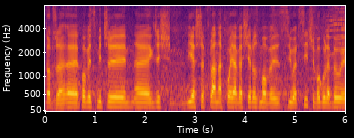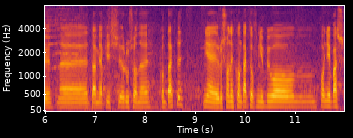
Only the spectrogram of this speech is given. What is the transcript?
Dobrze, e, powiedz mi, czy e, gdzieś jeszcze w planach pojawia się rozmowy z UFC, czy w ogóle były e, tam jakieś ruszone kontakty? Nie, ruszonych kontaktów nie było, ponieważ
